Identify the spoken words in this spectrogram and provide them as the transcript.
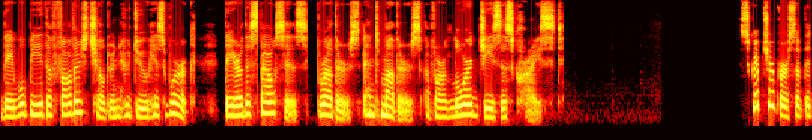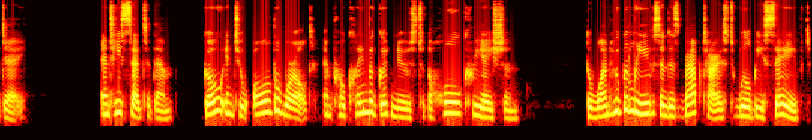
They will be the Father's children who do His work. They are the spouses, brothers, and mothers of our Lord Jesus Christ. Scripture verse of the day. And he said to them, Go into all the world and proclaim the good news to the whole creation. The one who believes and is baptized will be saved,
